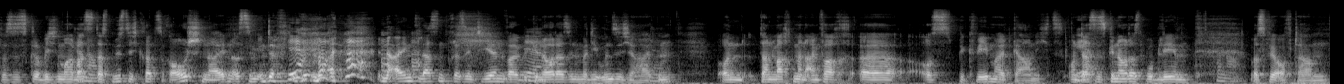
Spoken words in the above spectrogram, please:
Das ist, glaube ich, mal genau. was, das müsste ich gerade so rausschneiden aus dem Interview ja. in, allen Klassen präsentieren, weil ja. genau da sind immer die Unsicherheiten. Ja. Und dann macht man einfach äh, aus Bequemheit gar nichts. Und das ist genau das Problem, genau. was wir oft haben.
